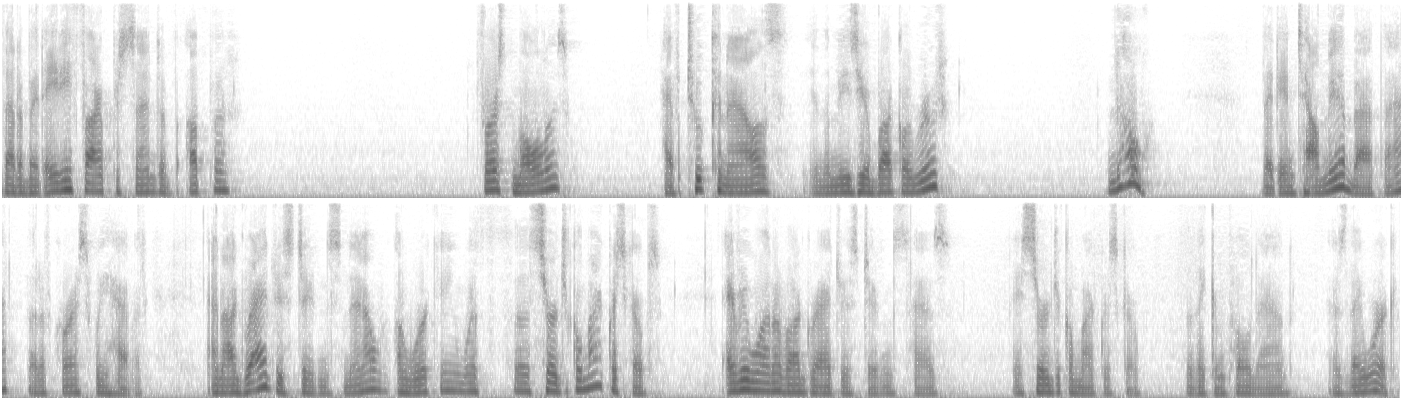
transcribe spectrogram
that about 85% of upper first molars have two canals in the mesiobuccal root? No. They didn't tell me about that, but of course we have it. And our graduate students now are working with uh, surgical microscopes. Every one of our graduate students has a surgical microscope that they can pull down as they work.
